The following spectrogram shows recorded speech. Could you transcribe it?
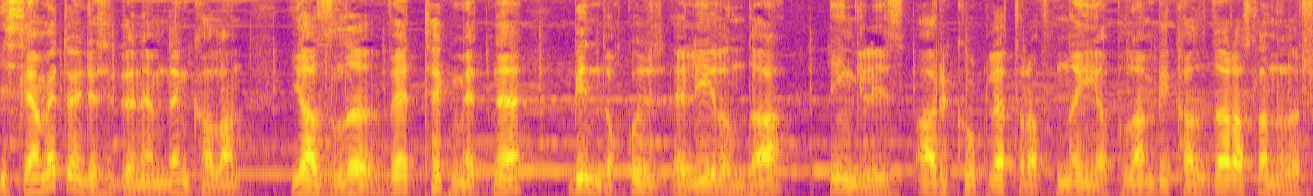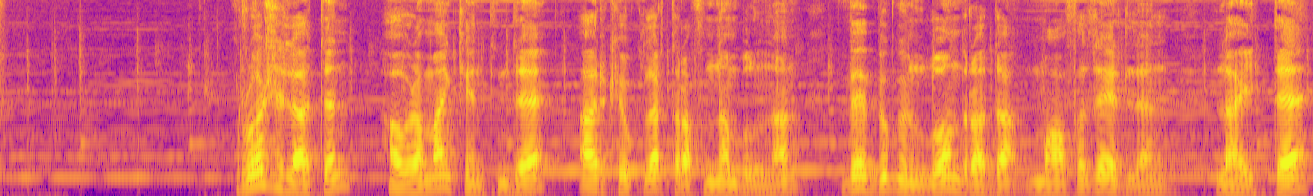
İslamiyet öncesi dönemden kalan yazılı ve tek metne 1950 yılında İngiliz arkeologlar tarafından yapılan bir kazıda rastlanılır. Rojhelat'ın Havraman kentinde arkeologlar tarafından bulunan ve bugün Londra'da muhafaza edilen lahitte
